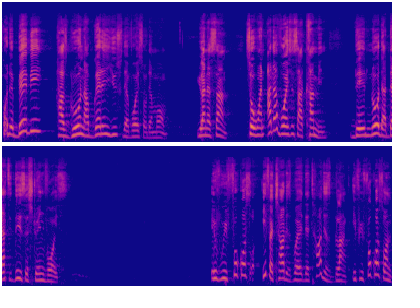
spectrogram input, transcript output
For the baby has grown up getting used to the voice of the mom. You understand? So when other voices are coming, they know that, that this is a strange voice if we focus, if a child is born, the child is blank. If we focus on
